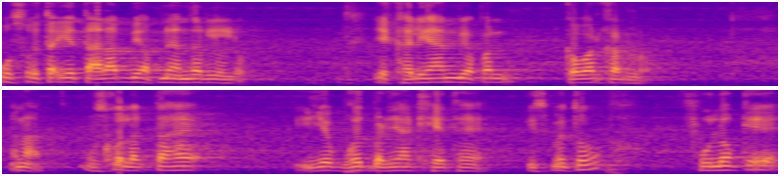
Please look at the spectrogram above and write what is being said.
वो सोचता है, ये तालाब भी अपने अंदर ले लो। ये खलिहान भी अपन कवर कर लो। है ना? उसको लगता है, ये बहुत बढ़िया खेत है। इसमें तो फूलों के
